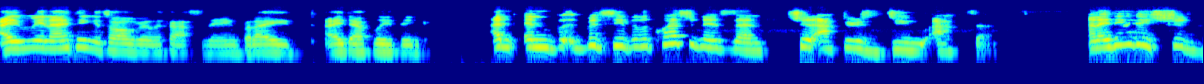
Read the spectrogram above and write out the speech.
I mean, I think it's all really fascinating, but I, I definitely think, and and but, see, but the question is then, should actors do accents? And I think they should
